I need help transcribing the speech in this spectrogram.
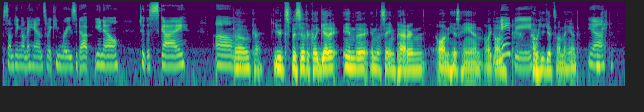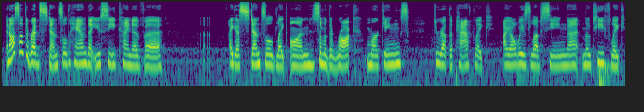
something on my hand so I can raise it up, you know, to the sky. Um, oh, okay. You'd specifically get it in the in the same pattern on his hand, like on maybe how he gets on the hand. Yeah. And also the red stenciled hand that you see kind of, uh, I guess, stenciled like on some of the rock markings throughout the path. Like I always love seeing that motif. Like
